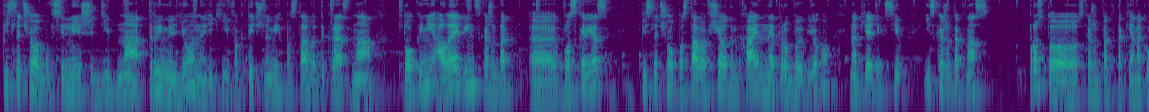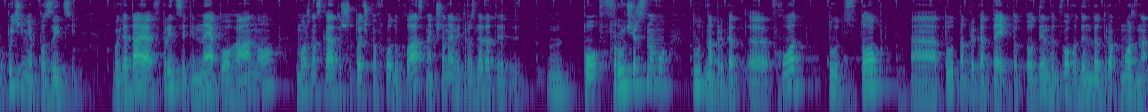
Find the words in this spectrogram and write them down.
Після чого був сильніший діп на 3 мільйони, який фактично міг поставити крест на токені, але він, скажімо так, е, воскрес. Після чого поставив ще один хай, не пробив його на 5 іксів. І, скажімо так, в нас просто, скажімо так, таке накопичення позицій. Виглядає, в принципі, непогано. Можна сказати, що точка входу класна, якщо навіть розглядати по фручерсному, тут, наприклад, е, вход, тут стоп, е, тут, наприклад, тейк. Тобто 1 до 2, 1 до 3 можна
